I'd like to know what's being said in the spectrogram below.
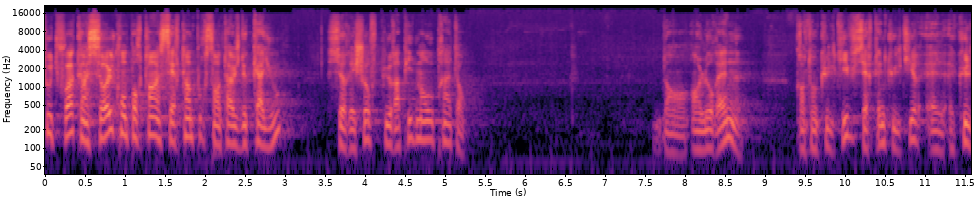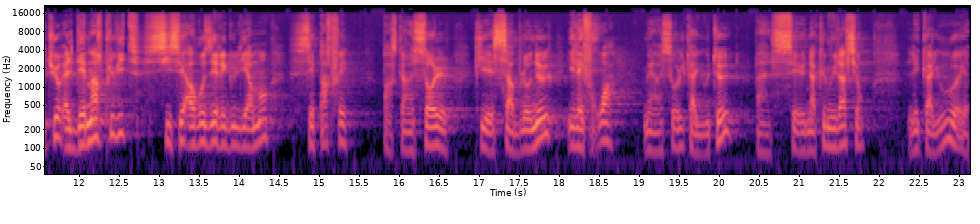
toutefois qu'un sol comportant un certain pourcentage de cailloux se réchauffe plus rapidement au printemps. en Lorraine, quand on cultive, certaines cultures elles, cultures, elles démarrent plus vite. Si c'est arrosé régulièrement, c'est parfait. Parce qu'un sol qui est sablonneux, il est froid. Mais un sol caillouteux, ben, c'est une accumulation. Les cailloux, euh,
